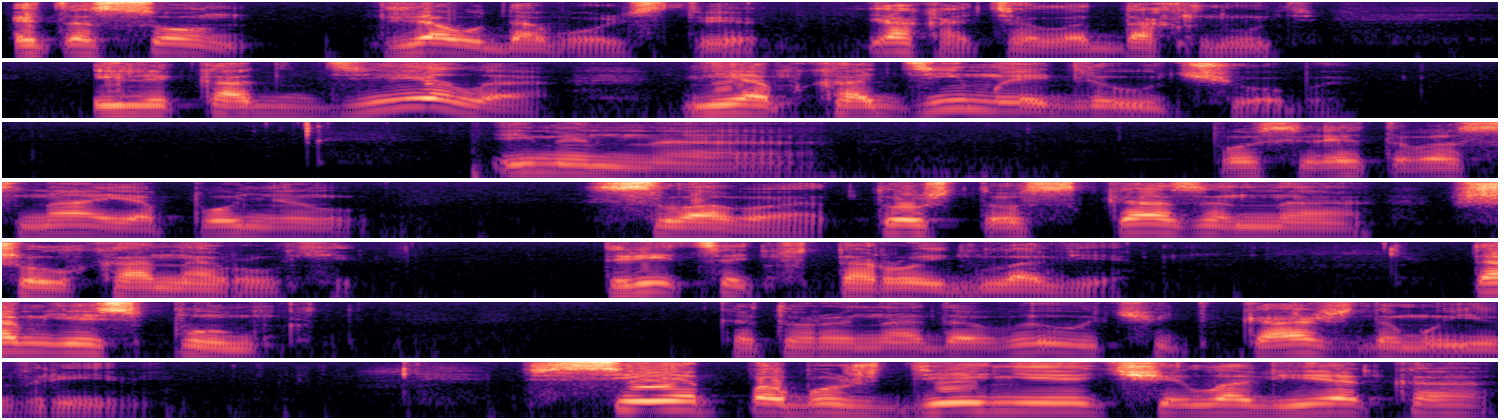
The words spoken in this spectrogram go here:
Это сон для удовольствия, я хотел отдохнуть, или как дело, необходимое для учебы. Именно после этого сна я понял слова, то, что сказано в Шулхана Рухе, 32 главе. Там есть пункт, который надо выучить каждому еврею. Все побуждения человека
